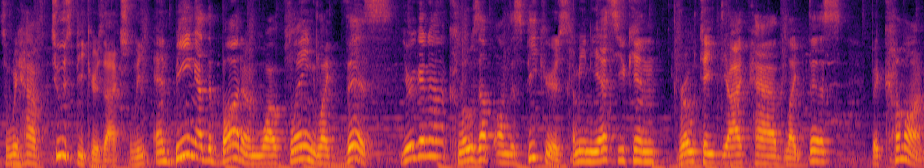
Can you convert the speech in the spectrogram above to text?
So we have two speakers actually. And being at the bottom while playing like this, you're gonna close up on the speakers. I mean, yes, you can rotate the iPad like this, but come on,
